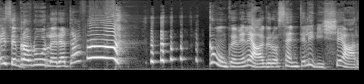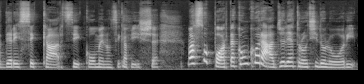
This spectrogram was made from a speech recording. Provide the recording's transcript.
E sembra un urlo, in realtà... Comunque Meleagro sente le visce ardere e seccarsi, come non si capisce ma sopporta con coraggio gli atroci dolori.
